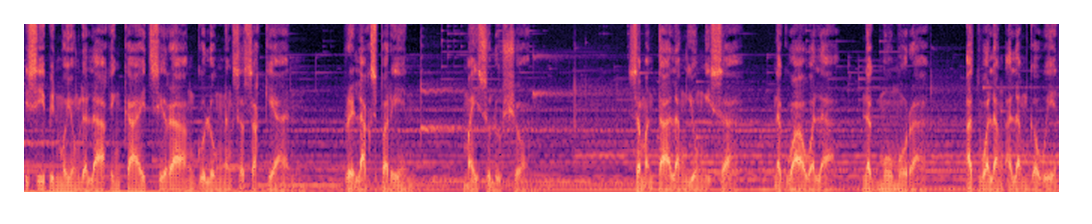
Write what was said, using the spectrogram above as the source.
Isipin mo yung lalaking kahit sira ang gulong ng sasakyan, relax pa rin, may solusyon. Samantalang yung isa, nagwawala nagmumura, at walang alam gawin.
